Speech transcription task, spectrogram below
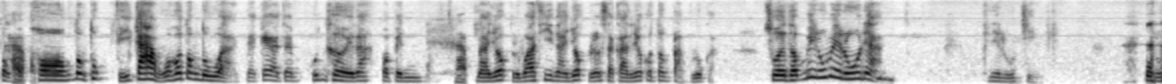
ต้องประคองต้องทุกฝีก้าวผมว่าเขาต้องดูอะแต่แกอาจจะคุ้นเคยนะพอเป็นนายกหรือว่าที่นายกหรือรักษาการนายกก็ต้องปรับลุกอะส่วนถ้าไม่รู้ไม่รู้เนี่ยนี่รู้จริง รู้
